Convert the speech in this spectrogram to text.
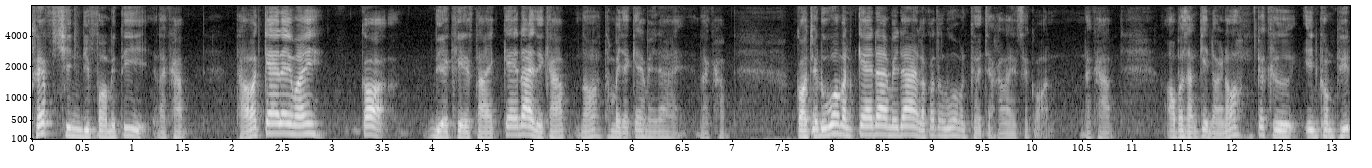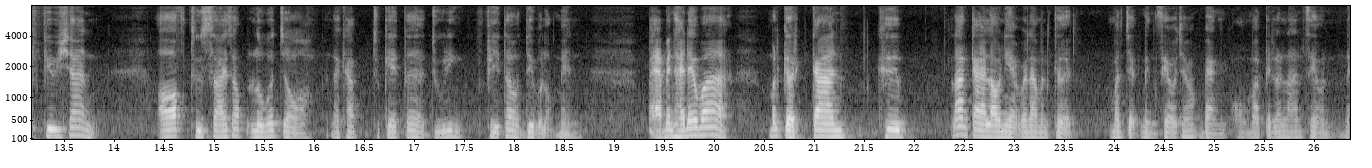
cleft chin deformity นะครับ ถามว่าแก้ได้ไหม ก็ เดียเคสไตล์แก้ได้สิครับเนาะทำไมจะแก้ไม่ได้นะครับ ก่อนจะดูว่ามันแก้ได้ไม่ได้ เราก็ต้องรู้ว่ามันเกิดจากอะไรซะก่อนนะครับ เอาภาษาอังกฤษหน่อยเนาะก็คือ incomplete fusion of two sides of lower jaw นะครับ together during fetal development แปลเป็นไทยได้ว่ามันเกิดการคือร่างกายเราเนี่ย เวลามันเกิดมันจากหนึ่งเซลล์ใช่ไหมแบ่งออกมาเป็นล้านๆเซลล์ใน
